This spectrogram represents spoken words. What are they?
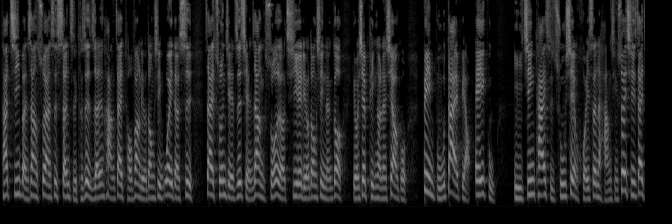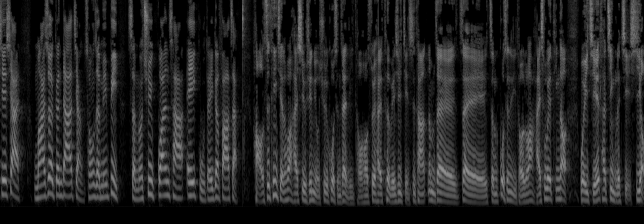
它基本上虽然是升值，可是人行在投放流动性，为的是在春节之前让所有企业流动性能够有一些平衡的效果，并不代表 A 股已经开始出现回升的行情。所以其实，在接下来我们还是会跟大家讲，从人民币怎么去观察 A 股的一个发展。好，这听起来的话还是有些扭曲的过程在里头哈，所以还特别去检视它。那么在在整个过程里头的话，还是会听到伟杰他进一步的解析哦。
